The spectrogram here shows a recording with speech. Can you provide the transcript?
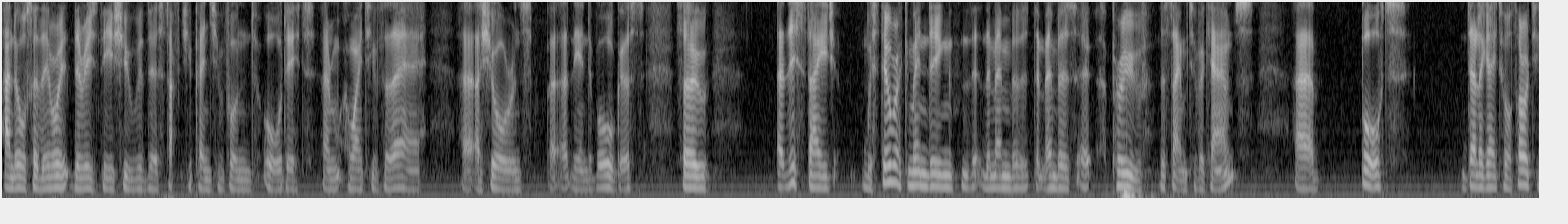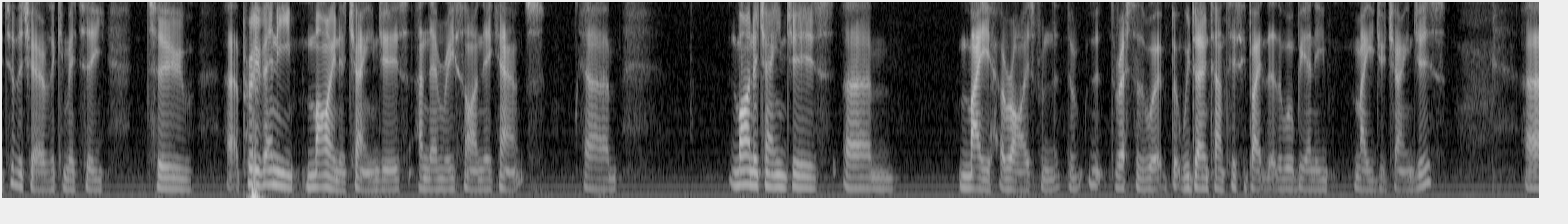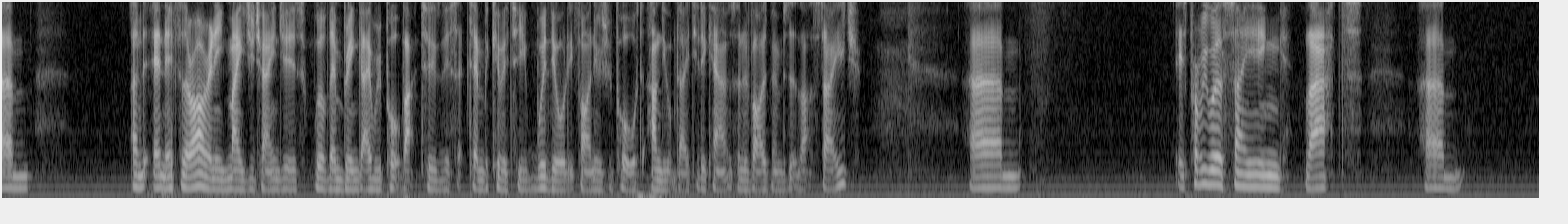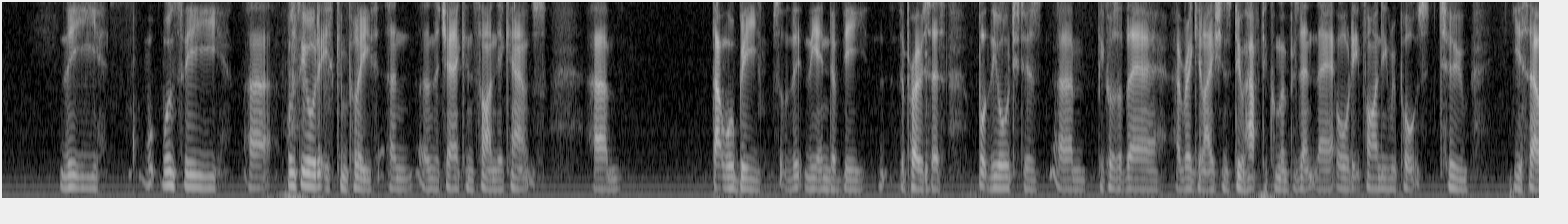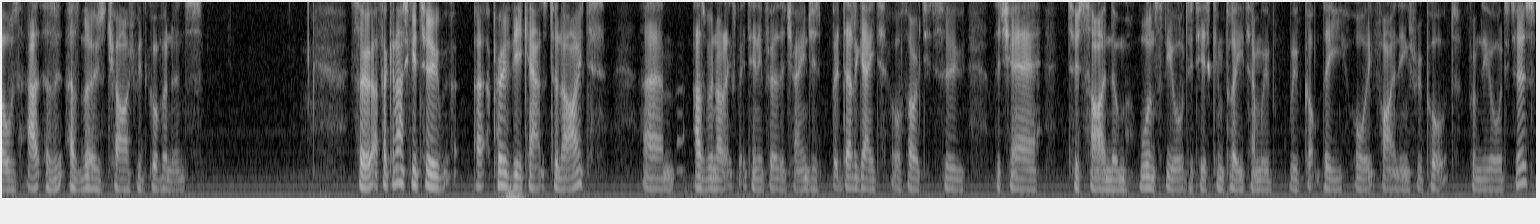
and also there there is the issue with the Staffordshire Pension Fund audit, and waiting for their uh, assurance uh, at the end of August. So at this stage, we're still recommending that the members that members uh, approve the statement of accounts, uh, but delegate authority to the chair of the committee to uh, approve any minor changes and then re-sign the accounts. Um, minor changes um, may arise from the, the, the rest of the work, but we don't anticipate that there will be any major changes. Um, and, and if there are any major changes, we'll then bring a report back to the September committee with the audit findings report and the updated accounts and advise members at that stage. Um, it's probably worth saying that um, the once the uh, once the audit is complete and, and the chair can sign the accounts, um, that will be sort of the, the end of the the process. But the auditors, um, because of their uh, regulations, do have to come and present their audit finding reports to yourselves as as those charged with governance. So, if I can ask you to uh, approve the accounts tonight um, as we're not expecting any further changes, but delegate authority to the chair to sign them once the audit is complete and we've we've got the audit findings report from the auditors.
